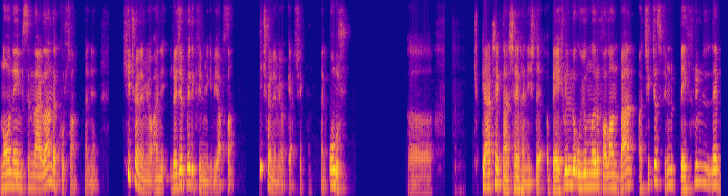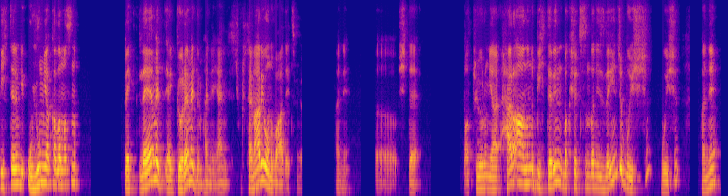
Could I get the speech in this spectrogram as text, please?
no name isimlerden de kursan hani hiç önemi yok. Hani Recep Vedik filmi gibi yapsan hiç önemi yok gerçekten. Hani olur. Ee, gerçekten şey hani işte Behlül'le uyumları falan ben açıkçası filmde Behlül'le Bihter'in bir uyum yakalamasını bekleyemedim, yani göremedim hani yani çünkü senaryo onu vaat etmiyor. Hani işte atıyorum ya her anını Bihter'in bakış açısından izleyince bu iş için bu işin hani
